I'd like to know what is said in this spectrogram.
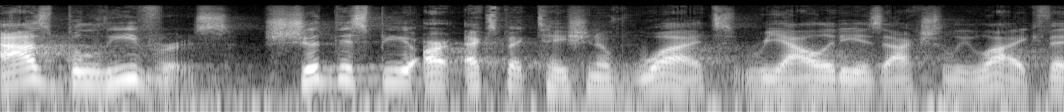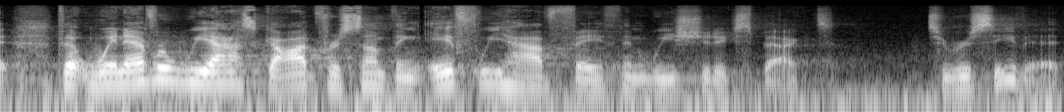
As believers, should this be our expectation of what reality is actually like? That, that whenever we ask God for something, if we have faith, then we should expect to receive it.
